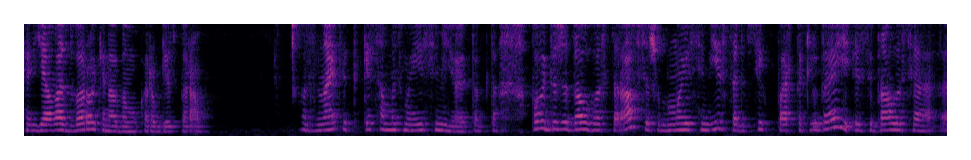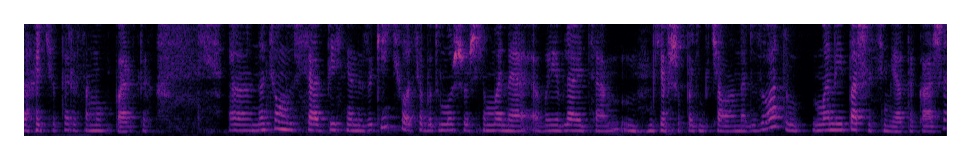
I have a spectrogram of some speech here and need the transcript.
я вас два роки на одному кораблі збирав. От знаєте, таке саме з моєю сім'єю. Тобто, Бог дуже довго старався, щоб в моїй сім'ї серед всіх впертих людей зібралося е, чотири самих впертих. Е, На цьому вся пісня не закінчилася, бо тому що, що в мене виявляється, я вже потім почала аналізувати. В мене і перша сім'я така ж,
